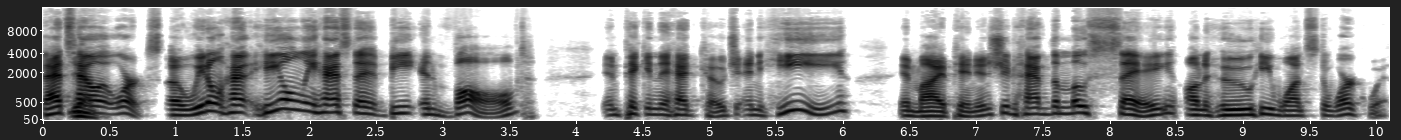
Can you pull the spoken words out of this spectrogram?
That's yeah. how it works. So we don't have he only has to be involved in picking the head coach, and he in my opinion, should have the most say on who he wants to work with.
